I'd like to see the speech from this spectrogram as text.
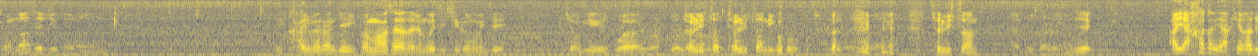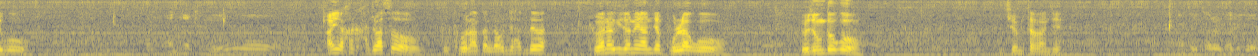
경강세 지구는 갈면은 이제 병강사가 되는 거지 지금은 이제 저기 뭐야 이거? 뭘 전립선 전립선이고. 전립선. 아니. 이제 아 약하다 약해가지고. 안 약한 거. 아 약간 가져왔어. 그 교환해달라고. 이제 한 대가 교환하기 전에 한잔 보려고. 요 정도고. 지금부터가 이제 아, 모타를 가지고.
